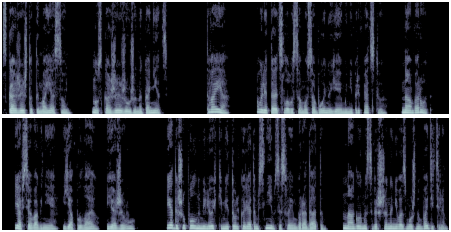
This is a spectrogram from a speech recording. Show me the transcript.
Скажи, что ты моя, Сонь. Ну скажи же уже, наконец. Твоя, Вылетает слово само собой, но я ему не препятствую. Наоборот. Я вся в огне, я пылаю, я живу. Я дышу полными легкими только рядом с ним, со своим бородатым, наглым и совершенно невозможным водителем,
